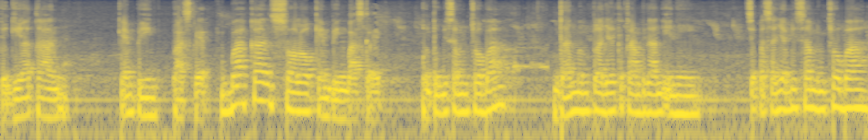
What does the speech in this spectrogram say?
kegiatan camping basket, bahkan solo camping basket. Untuk bisa mencoba dan mempelajari keterampilan ini, siapa saja bisa mencoba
